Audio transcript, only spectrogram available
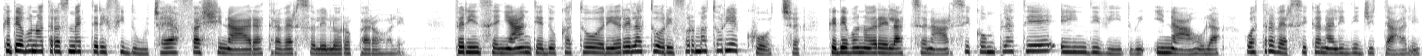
che devono trasmettere fiducia e affascinare attraverso le loro parole per insegnanti, educatori, relatori, formatori e coach che devono relazionarsi con platee e individui in aula o attraverso i canali digitali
